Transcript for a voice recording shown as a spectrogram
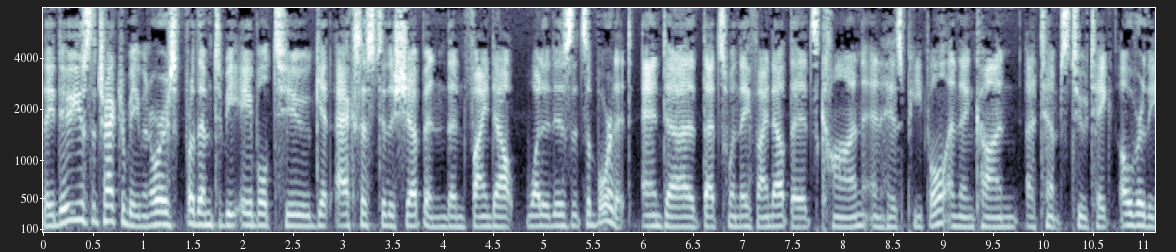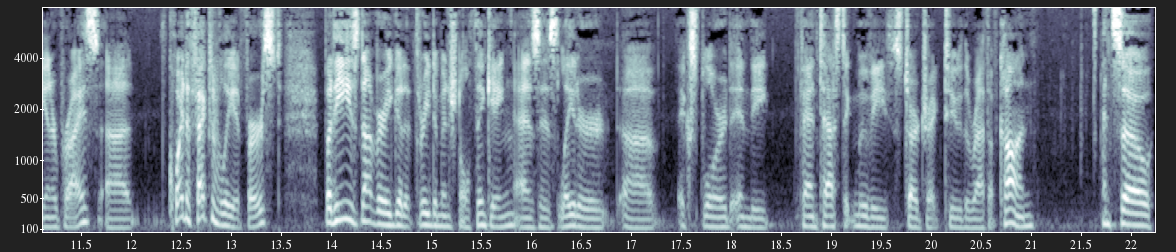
They do use the tractor beam in order for them to be able to get access to the ship and then find out what it is that's aboard it. And uh, that's when they find out that it's Khan and his people. And then Khan attempts to take over the Enterprise uh, quite effectively at first, but he's not very good at three dimensional thinking, as is later uh, explored in the fantastic movie Star Trek II: The Wrath of Khan. And so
